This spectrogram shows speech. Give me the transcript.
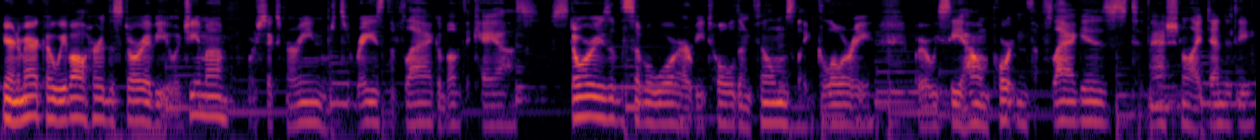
Here in America, we've all heard the story of Iwo Jima, where six Marines raised the flag above the chaos. Stories of the Civil War are retold in films like Glory, where we see how important the flag is to national identity.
